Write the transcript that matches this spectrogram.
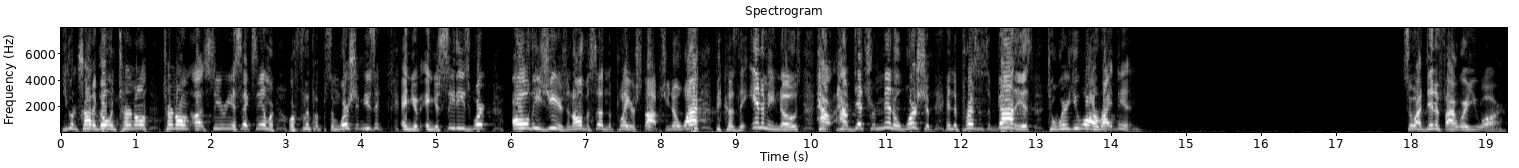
You're going to try to go and turn on turn on uh, Sirius XM or, or flip up some worship music, and your and your CDs worked all these years, and all of a sudden the player stops. You know why? Because the enemy knows how how detrimental worship in the presence of God is to where you are right then. So identify where you are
